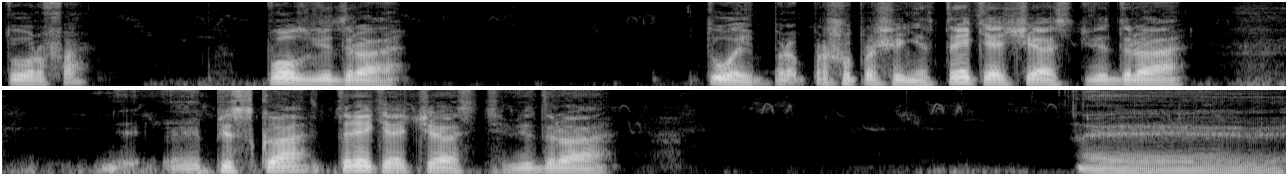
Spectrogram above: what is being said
торфа, пол ведра, той, прошу прощения, третья часть ведра э, песка, третья часть ведра э,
